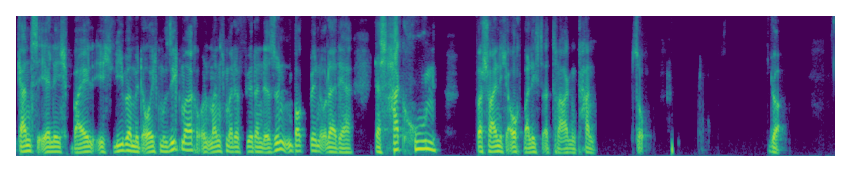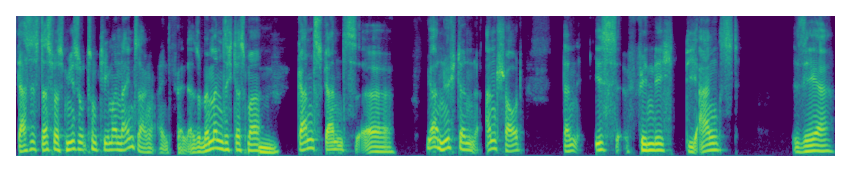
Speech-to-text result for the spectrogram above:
ganz ehrlich, weil ich lieber mit euch Musik mache und manchmal dafür dann der Sündenbock bin oder der, das Hackhuhn Wahrscheinlich auch, weil ich es ertragen kann. So. Ja. Das ist das, was mir so zum Thema Nein sagen einfällt. Also wenn man sich das mal hm. ganz, ganz äh, ja, nüchtern anschaut, dann ist, finde ich, die Angst sehr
